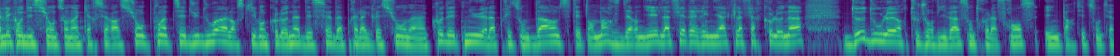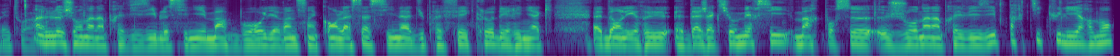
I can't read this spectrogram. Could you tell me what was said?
Les conditions de son incarcération pointées du doigt lorsqu'Ivan Colonna décède après l'agression d'un co-détenu à la prison d'Arles. C'était en mars dernier. L'affaire Erignac, l'affaire Colonna. Deux douleurs toujours vivaces entre la France et une partie de son territoire. Le journal imprévisible signé Marc Bourreau il y a 25 ans, l'assassinat du préfet Claude Erignac dans les rues d'Ajaccio. Merci Marc pour ce journal imprévisible particulièrement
